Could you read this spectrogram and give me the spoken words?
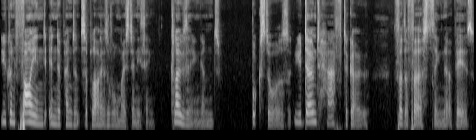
you can find independent suppliers of almost anything, clothing and bookstores. You don't have to go for the first thing that appears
